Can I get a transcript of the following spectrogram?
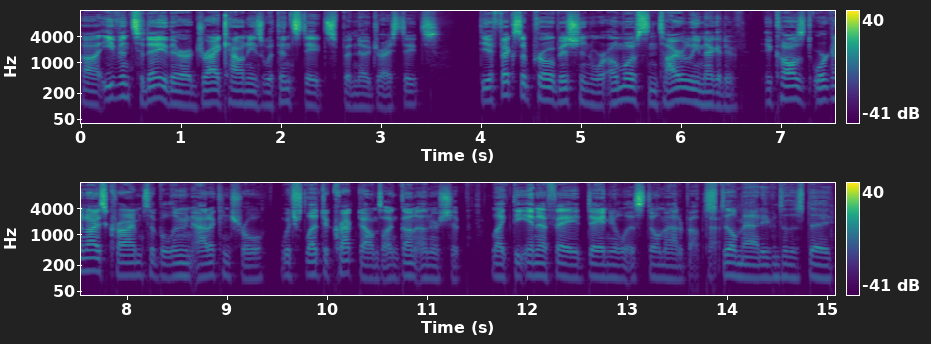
Uh, even today, there are dry counties within states, but no dry states. The effects of prohibition were almost entirely negative. It caused organized crime to balloon out of control, which led to crackdowns on gun ownership. Like the NFA, Daniel is still mad about that. Still mad even to this day.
